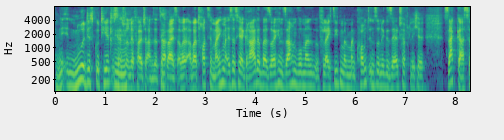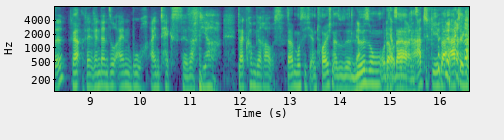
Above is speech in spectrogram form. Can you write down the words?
nur diskutiert ist mhm. ja schon der falsche Ansatz, ich ja. weiß. Aber, aber trotzdem, manchmal ist es ja gerade bei solchen Sachen, wo man vielleicht sieht, man, man kommt in so eine gesellschaftliche Sackgasse, ja. wenn, wenn dann so ein Buch, ein Text, der sagt, ja, da kommen wir raus. Da muss ich enttäuschen, also so Lösungen oder, oder Ratgeberartige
